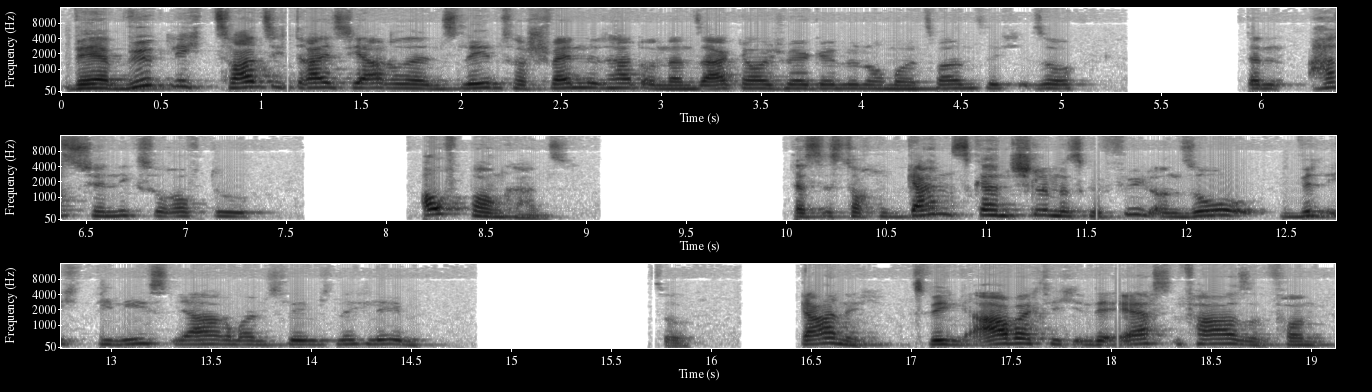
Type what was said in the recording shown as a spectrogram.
wer wirklich 20, 30 Jahre seines Lebens verschwendet hat und dann sagt, ja, ich wäre gerne nochmal 20, so, dann hast du ja nichts, worauf du aufbauen kannst. Das ist doch ein ganz, ganz schlimmes Gefühl und so will ich die nächsten Jahre meines Lebens nicht leben. So. Gar nicht. Deswegen arbeite ich in der ersten Phase von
